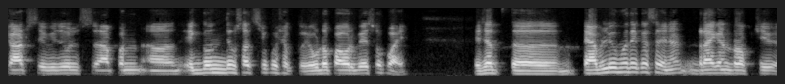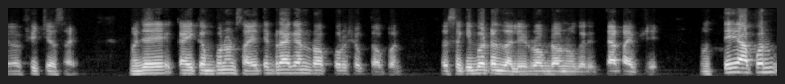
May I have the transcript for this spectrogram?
चार्ट्स विज्युअल्स आपण एक दोन दिवसात शिकू शकतो. एवढं पॉवर बी सोपं आहे. याच्यात टॅब्ल्यू मध्ये कसं आहे ना ड्रॅग अँड ड्रॉपची फीचर्स आहे म्हणजे काही कंपोनंट्स आहे ते ड्रॅग अँड ड्रॉप करू शकतो आपण. जसं की बटन झाले ड्रॉप डाऊन वगैरे त्या टाईपचे मग ते आपण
